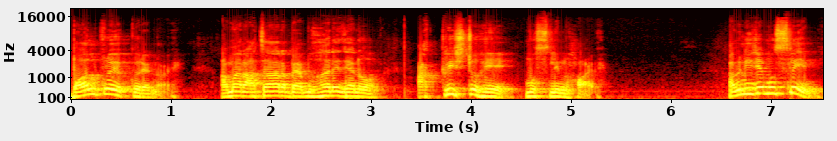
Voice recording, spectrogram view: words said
বল প্রয়োগ করে নয়। আমার আচার ব্যবহারে যেন আকৃষ্ট হয়ে মুসলিম হয়। আমি নিজে মুসলিম।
